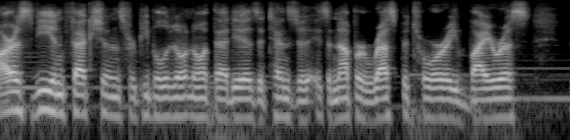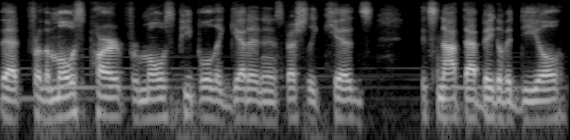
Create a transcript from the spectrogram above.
RSV infections, for people who don't know what that is, it tends to, it's an upper respiratory virus that, for the most part, for most people that get it, and especially kids, it's not that big of a deal.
